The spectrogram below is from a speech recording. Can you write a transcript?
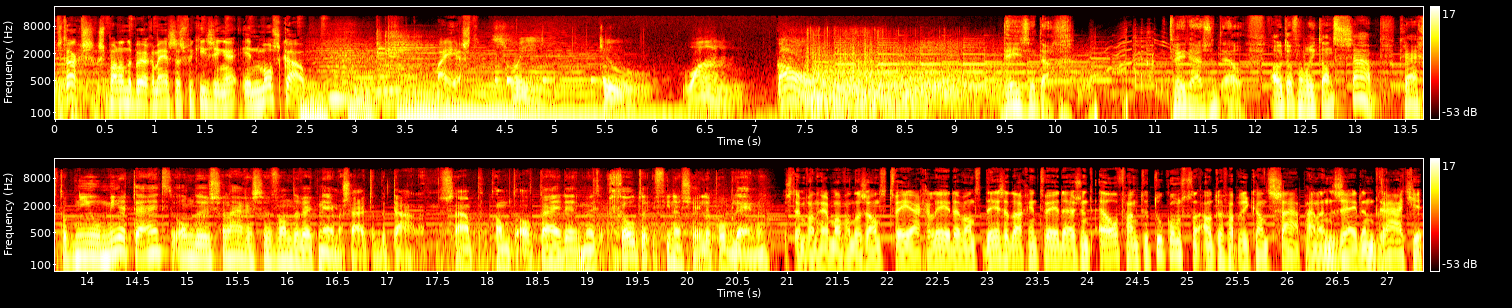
Straks spannende burgemeestersverkiezingen in Moskou. Maar eerst. 3, 2, 1, go! Deze dag. 2011. Autofabrikant Saab krijgt opnieuw meer tijd om de salarissen van de werknemers uit te betalen. Saab kampt al tijden met grote financiële problemen. De stem van Herman van der Zand twee jaar geleden, want deze dag in 2011 hangt de toekomst van autofabrikant Saab aan een zijden draadje.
